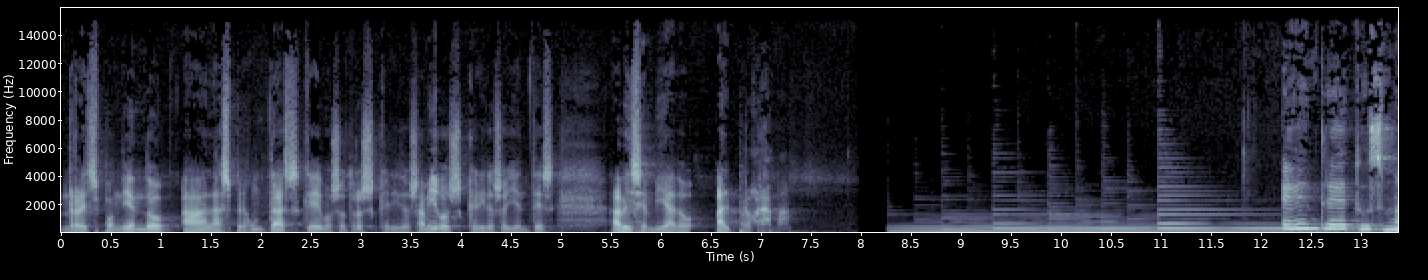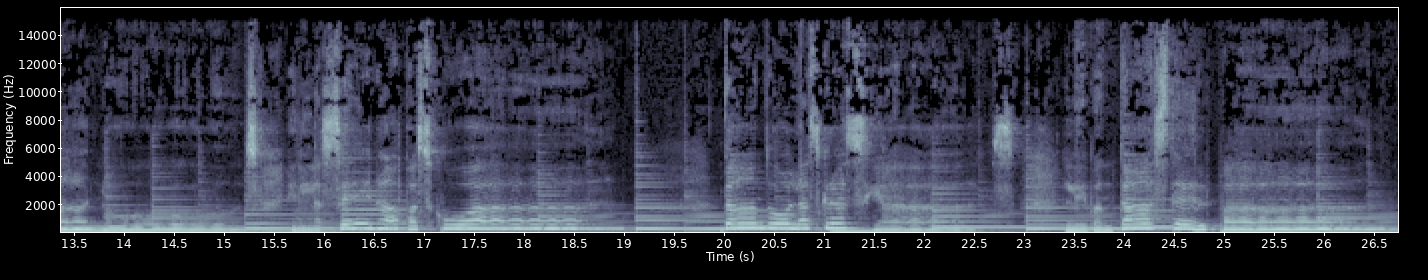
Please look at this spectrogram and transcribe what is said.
respondiendo a las preguntas que vosotros, queridos amigos, queridos oyentes, habéis enviado al programa. Entre tus manos en la cena pascual, dando las gracias, levantaste el pan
